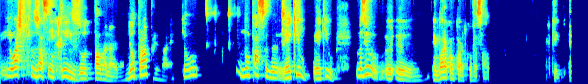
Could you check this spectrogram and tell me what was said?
Eu acho que aquilo já se enraizou de tal maneira, nele próprio, não é? Que ele não passa de. É aquilo, é aquilo. Mas eu, ah, ah, embora concorde com o Vassal, que é-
